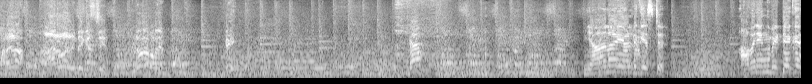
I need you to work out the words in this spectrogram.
പറയടാ ആരാ നിന്റെ ഗസ്റ്റ്? ഡാ. ഞാനാ അയാളുടെ ഗസ്റ്റ്. അവനങ്ങ് വിട്ടേക്ക്.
